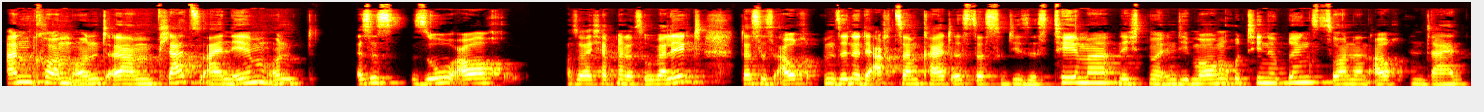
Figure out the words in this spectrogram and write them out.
Ankommen und ähm, Platz einnehmen. Und es ist so auch, also ich habe mir das so überlegt, dass es auch im Sinne der Achtsamkeit ist, dass du dieses Thema nicht nur in die Morgenroutine bringst, sondern auch in dein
